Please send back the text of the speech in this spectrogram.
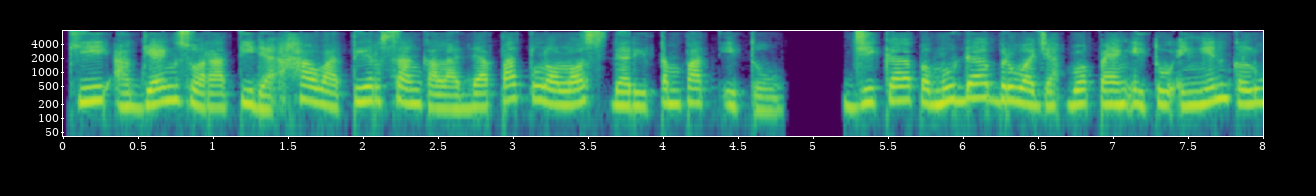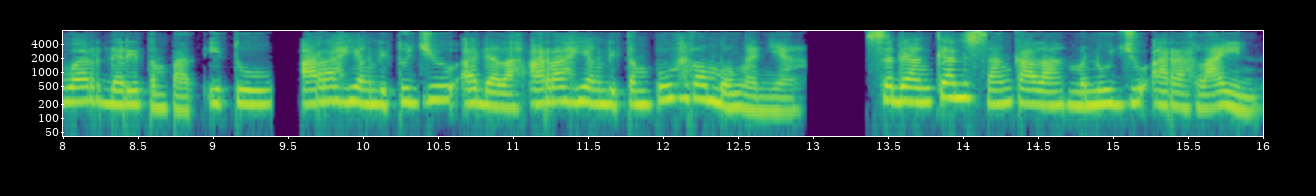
Ki Ageng Sora tidak khawatir Sangkala dapat lolos dari tempat itu. Jika pemuda berwajah bopeng itu ingin keluar dari tempat itu, arah yang dituju adalah arah yang ditempuh rombongannya. Sedangkan Sangkala menuju arah lain.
